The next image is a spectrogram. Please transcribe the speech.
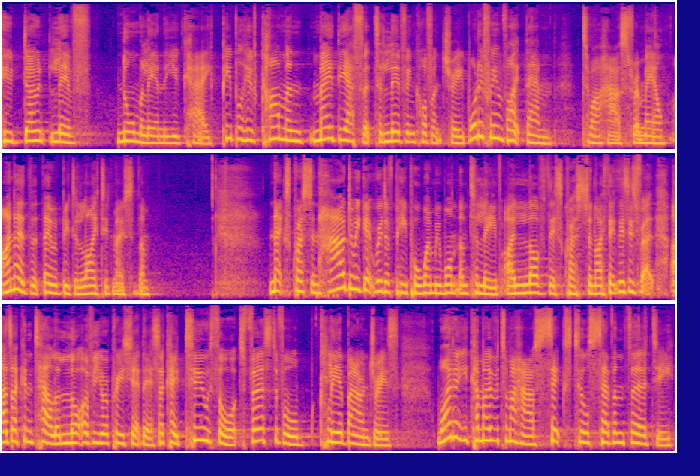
who don't live normally in the UK, people who've come and made the effort to live in Coventry? What if we invite them to our house for a meal. I know that they would be delighted, most of them. Next question How do we get rid of people when we want them to leave? I love this question. I think this is, as I can tell, a lot of you appreciate this. Okay, two thoughts. First of all, clear boundaries. Why don't you come over to my house 6 till 7:30,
